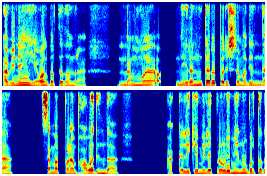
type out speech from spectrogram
ಆ ವಿನಯ ಯಾವಾಗ ಬರ್ತದಂದ್ರ ನಮ್ಮ ನಿರಂತರ ಪರಿಶ್ರಮದಿಂದ, ಸಮರ್ಪಣ ಭಾವದಿಂದ ಆ ಕಲಿಕೆ ಮೇಲೆ ಪ್ರೌಢಿಮೆಯೂ ಬರ್ತದ,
